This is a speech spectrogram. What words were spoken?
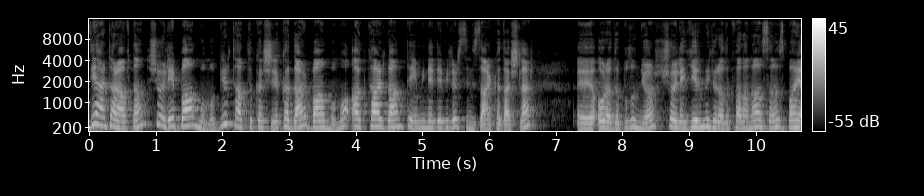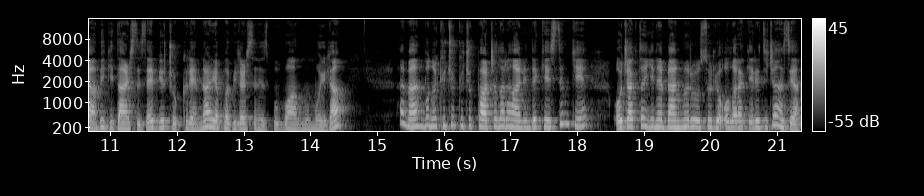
Diğer taraftan şöyle bal mumu, bir tatlı kaşığı kadar bal mumu aktardan temin edebilirsiniz arkadaşlar. Ee, orada bulunuyor. Şöyle 20 liralık falan alsanız baya bir gider size. Birçok kremler yapabilirsiniz bu bal mumuyla. Hemen bunu küçük küçük parçalar halinde kestim ki ocakta yine benmari usulü olarak eriteceğiz ya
